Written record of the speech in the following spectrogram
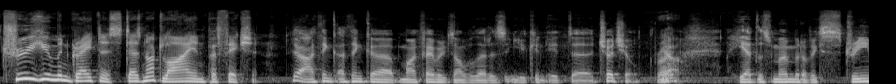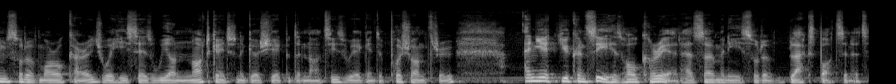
True human greatness does not lie in perfection. Yeah, I think I think uh, my favorite example of that is you can it uh, Churchill, right? Yeah. He had this moment of extreme sort of moral courage where he says, "We are not going to negotiate with the Nazis. We are going to push on through." And yet, you can see his whole career. It has so many sort of black spots in it.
